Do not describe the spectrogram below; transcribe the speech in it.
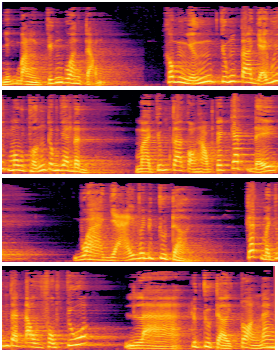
những bằng chứng quan trọng. Không những chúng ta giải quyết mâu thuẫn trong gia đình mà chúng ta còn học cái cách để hòa giải với đức chúa trời. Cách mà chúng ta đầu phục chúa là đức chúa trời toàn năng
